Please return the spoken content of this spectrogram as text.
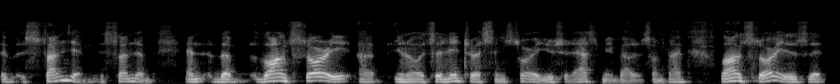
it stunned him. It stunned him. And the long story, uh, you know, it's an interesting story. You should ask me about it sometime. Long story is that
